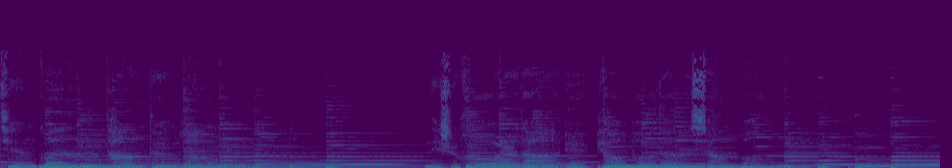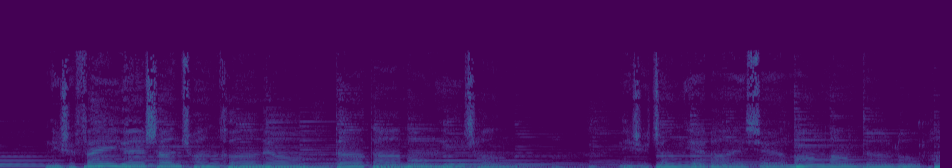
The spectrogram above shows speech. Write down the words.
天滚你是忽而大雨瓢泼的向往，你是飞越山川河流的大梦一场，你是整夜白雪茫茫的路旁，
